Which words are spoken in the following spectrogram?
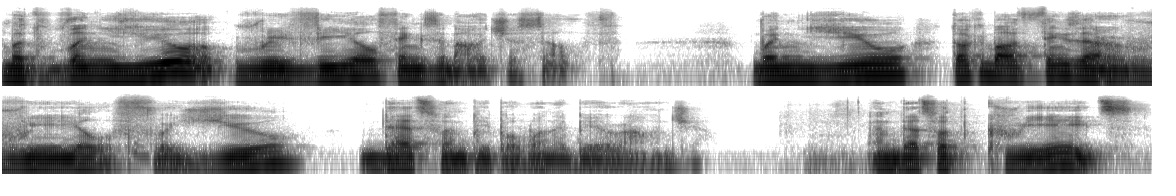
But when you reveal things about yourself, when you talk about things that are real for you, that's when people want to be around you. And that's what creates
